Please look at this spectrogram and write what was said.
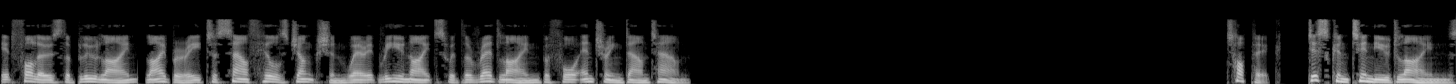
It follows the Blue Line, Library to South Hills Junction where it reunites with the Red Line before entering downtown. Discontinued lines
